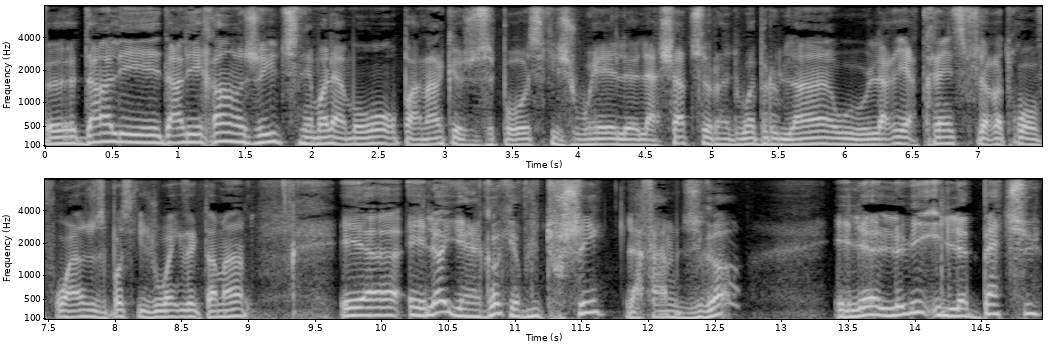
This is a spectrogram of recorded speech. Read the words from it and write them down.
euh, dans les dans les rangées du cinéma L'amour pendant que je sais pas ce qu'il jouait la chatte sur un doigt brûlant ou l'arrière-train sifflera trois fois je sais pas ce qu'il jouait exactement et, euh, et là il y a un gars qui a voulu toucher la femme du gars et là lui il l'a battu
